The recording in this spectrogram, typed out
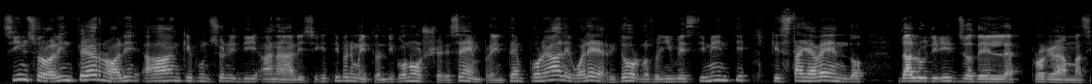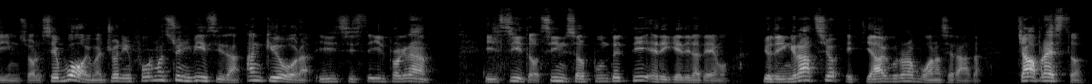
Simsol all'interno ha anche funzioni di analisi che ti permettono di conoscere sempre in tempo reale qual è il ritorno sugli investimenti che stai avendo dall'utilizzo del programma Simsol. Se vuoi maggiori informazioni visita anche ora il, il, il sito simsol.it e richiedi la demo. Io ti ringrazio e ti auguro una buona serata. Ciao, a presto!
